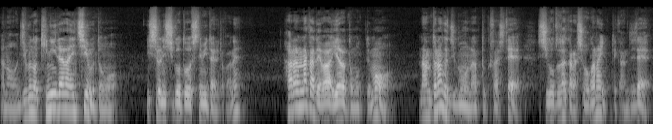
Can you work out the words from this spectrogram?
あの自分の気に入らないチームとも一緒に仕事をしてみたりとかね腹の中では嫌だと思ってもなんとなく自分を納得させて仕事だからしょうがないって感じで、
